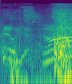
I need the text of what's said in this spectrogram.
kill you.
